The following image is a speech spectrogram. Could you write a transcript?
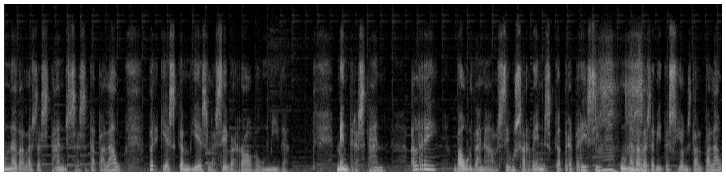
una de les estances de palau perquè es canviés la seva roba humida. Mentrestant, el rei va ordenar als seus servents que preparessin una de les habitacions del palau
